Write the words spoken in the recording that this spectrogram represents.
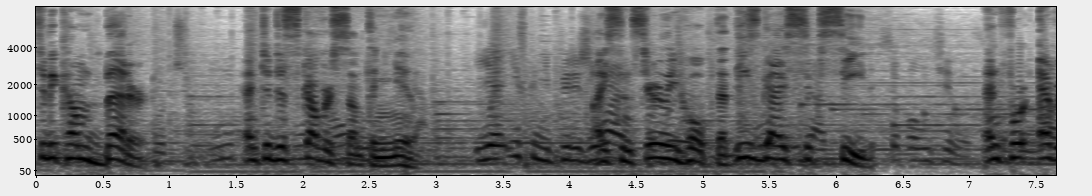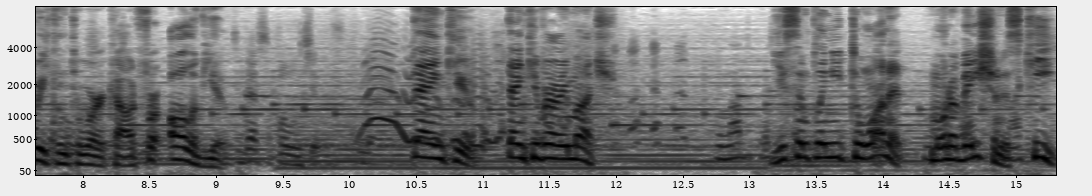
to become better, and to discover something new. I sincerely hope that these guys succeed and for everything to work out for all of you. Thank you. Thank you very much. You simply need to want it. Motivation is key.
